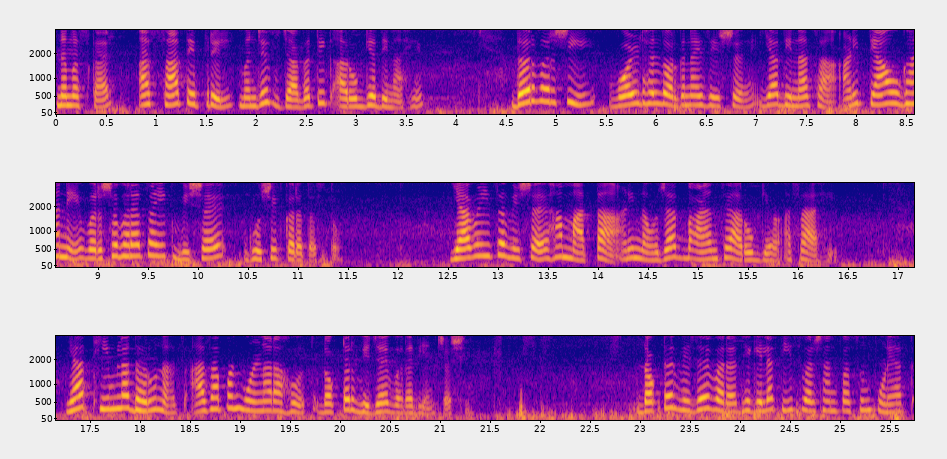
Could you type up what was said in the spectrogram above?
नमस्कार. आज सात एप्रिल म्हणजेच जागतिक आरोग्य दिन आहे. दरवर्षी वर्ल्ड हेल्थ ऑर्गनायझेशन या दिनाचा आणि त्या ओघाने वर्षभराचा एक विषय घोषित करत असतो. यावेळीचा विषय हा माता आणि नवजात बाळांचे आरोग्य असा आहे. ह्या थीमला धरूनच आज आपण बोलणार आहोत डॉक्टर विजय वरद यांच्याशी. डॉक्टर विजय वरद हे गेल्या तीस वर्षांपासून पुण्यात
